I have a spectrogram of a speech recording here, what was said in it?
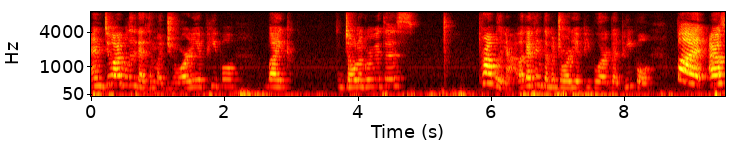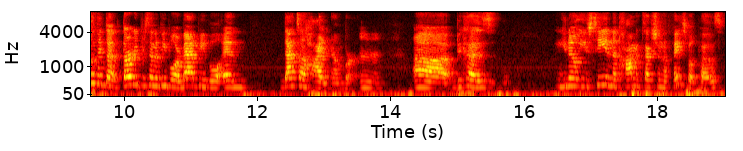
And do I believe that the majority of people like don't agree with this? Probably not. Like I think the majority of people are good people, but I also think that 30% of people are bad people and that's a high number. mm, Uh, because you know, you see in the comment section of Facebook posts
